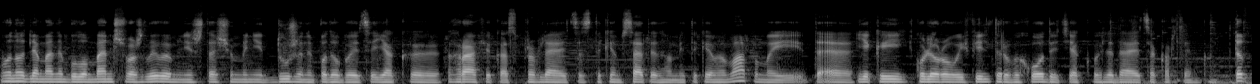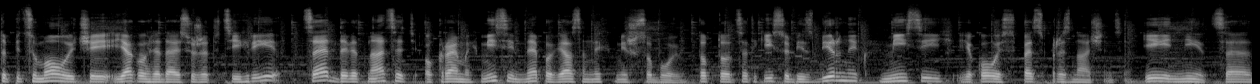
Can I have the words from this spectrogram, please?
воно для мене було менш важливим, ніж те, що мені дуже не подобається, як е, графіка справляється з таким сеттингом і такими мапами, і те, який кольоровий фільтр виходить, як виглядає ця картинка. Тобто, підсумовуючи, як виглядає сюжет в цій грі, це 19 окремих місій, не пов'язаних між собою. Тобто, це такий собі збірник місій якогось спецпризначенця. І ні, це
